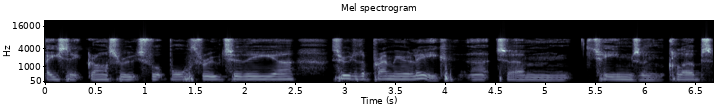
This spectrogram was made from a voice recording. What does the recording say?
basic grassroots football through to the uh, through to the Premier League. That um, teams and clubs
